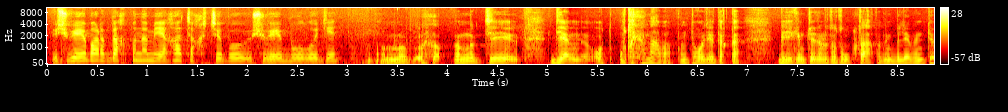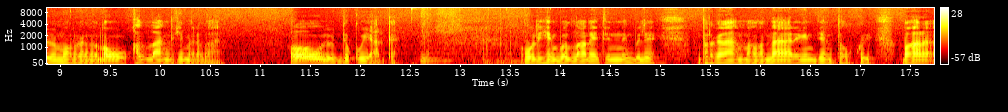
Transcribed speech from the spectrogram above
Үшүгэй бардақпына меха чақчы бу үшүгэй болу ден. Оннук ти ден утхана бапын. Тоғы жетаққа бейкім теден тұтылықтақ бұтын білебін төбе моройнан. О, қаллаң кемері бар. О, үрді куярга. Ол ихин боллаған етіннің біле программалана, реген ден толкуй. Бағар,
